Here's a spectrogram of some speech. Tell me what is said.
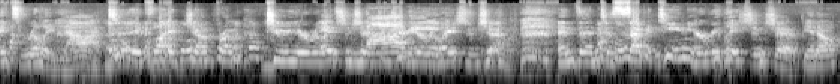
it's really not. It's like jump from two year relationship to two year relationship and then to 17 year relationship, you know?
